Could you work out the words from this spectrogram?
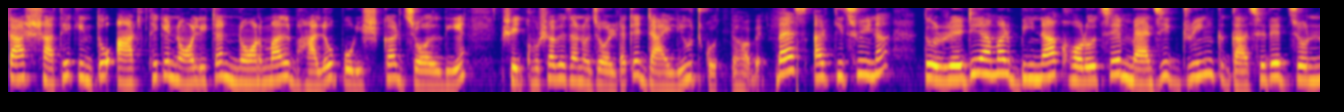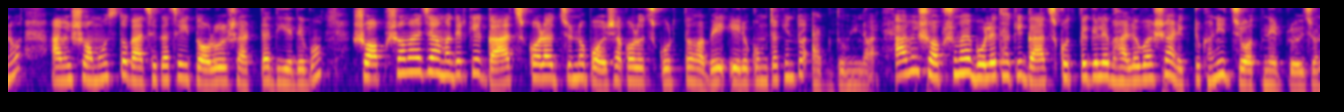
তার সাথে কিন্তু আট থেকে ন লিটার নর্মাল ভালো পরিষ্কার জল দিয়ে সেই খোসা ভেজানো জলটাকে ডাইলিউট করতে হবে। ব্যাস, আর কিছুই না। তো রেডি আমার বিনা খরচে ম্যাজিক ড্রিঙ্ক গাছেদের জন্য। আমি সমস্ত গাছে গাছে এই তরল সারটা দিয়ে দেবো। সব সময় যে আমাদেরকে গাছ করার জন্য পয়সা খরচ করতে হবে, এরকমটা কিন্তু একদমই নয়। আমি সবসময় বলে থাকি, গাছ করতে গেলে ভালোবাসা আর একটুখানি যত্নের প্রয়োজন।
